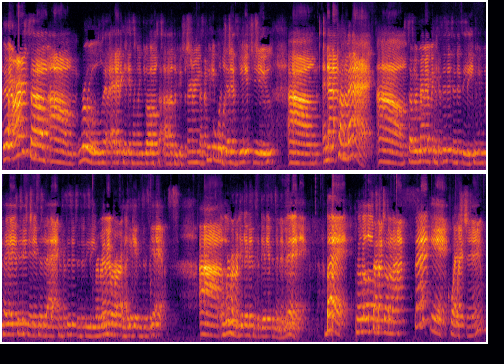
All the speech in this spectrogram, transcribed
there are some um, rules and etiquettes when you go to other people's streams. Some people will just gift you um, and not come back. Um, so remember consistency. If you pay attention to that consistency, remember a gift is a gift. Uh, and we're going to get into gifts in a minute. But Pillow touched on my second question.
